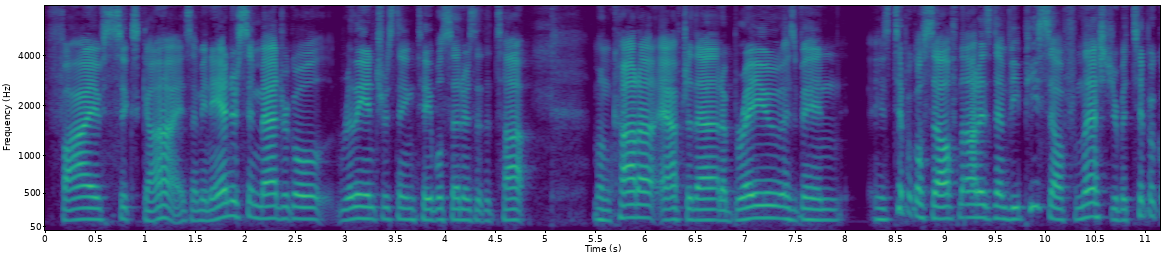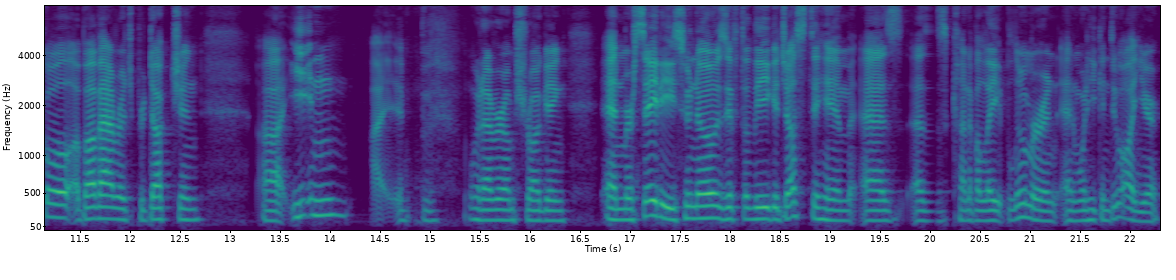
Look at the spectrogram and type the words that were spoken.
five six guys I mean Anderson Madrigal really interesting table setters at the top Moncada after that Abreu has been his typical self, not his MVP self from last year, but typical above average production. Uh, Eaton, I, whatever, I'm shrugging. And Mercedes, who knows if the league adjusts to him as as kind of a late bloomer and, and what he can do all year.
